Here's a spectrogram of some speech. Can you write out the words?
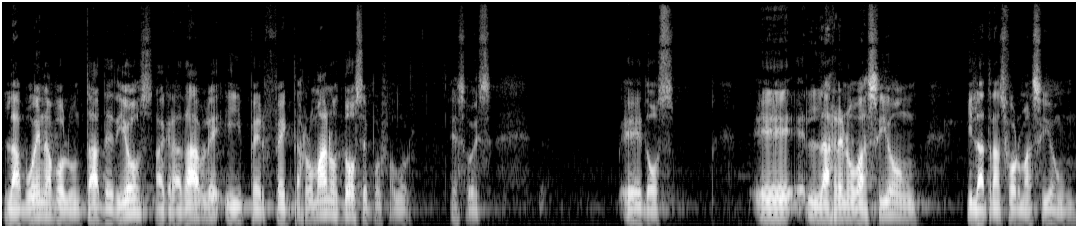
la buena voluntad de Dios, agradable y perfecta. Romanos 12, por favor. Eso es. Eh, dos. Eh, la renovación y la transformación.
